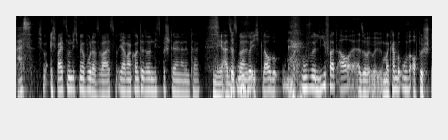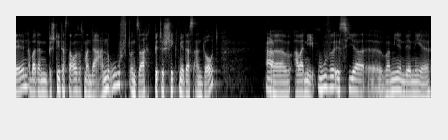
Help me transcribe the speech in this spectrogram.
Was? Ich, ich weiß nur nicht mehr, wo das war. Es, ja, man konnte da nichts bestellen an dem Tag. Nee, also Das Uwe, ich glaube, Uwe liefert auch, also man kann bei Uwe auch bestellen, aber dann besteht das daraus, dass man da anruft und sagt, bitte schickt mir das an dort. Ah. Ähm, aber nee, Uwe ist hier äh, bei mir in der Nähe.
